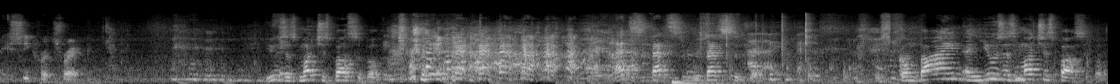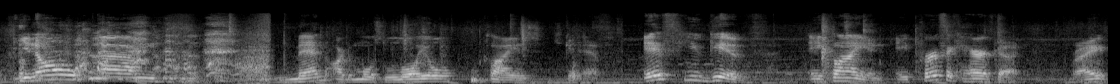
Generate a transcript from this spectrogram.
A secret trick. Use as much as possible. that's that's that's the trick. Combine and use as much as possible. You know, um, men are the most loyal clients you can have. If you give a client a perfect haircut, right,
